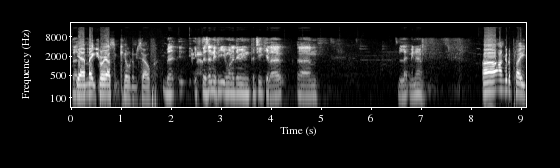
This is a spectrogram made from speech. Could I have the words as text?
But, Yeah, make sure he hasn't killed himself. But i- if there's anything you want to do in particular, um, let me know. Uh, I'm going to play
